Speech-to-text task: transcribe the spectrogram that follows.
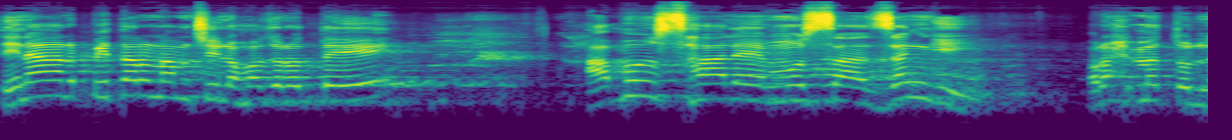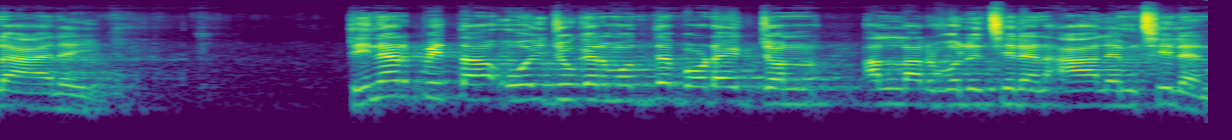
তিনার পিতার নাম ছিল হজরতে আবু সালে মুসা জঙ্গি, রহমতুল্লাহ আলাই তিনার পিতা ওই যুগের মধ্যে বড় একজন আল্লাহর বলি ছিলেন, আলেম ছিলেন।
